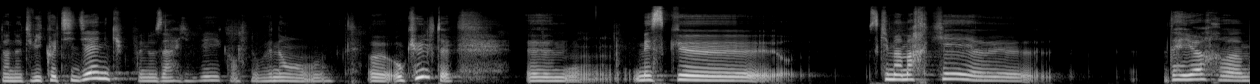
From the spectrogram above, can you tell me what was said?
dans notre vie quotidienne, qui peut nous arriver quand nous venons euh, au culte. mais ce que ce qui m'a marqué, euh, d'ailleurs, euh,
